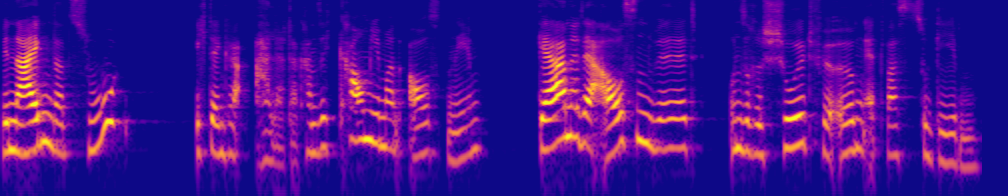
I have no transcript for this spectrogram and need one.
Wir neigen dazu, ich denke alle, da kann sich kaum jemand ausnehmen, gerne der Außenwelt unsere Schuld für irgendetwas zu geben.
